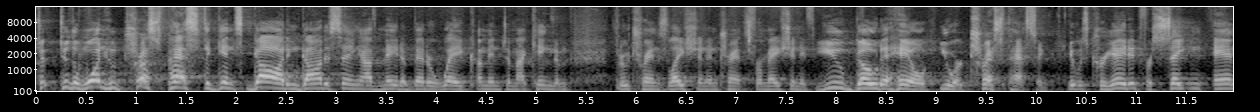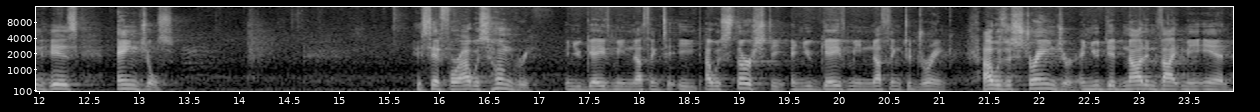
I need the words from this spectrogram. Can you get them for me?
to, to the one who trespassed against God. And God is saying, I've made a better way. Come into my kingdom through translation and transformation. If you go to hell, you are trespassing. It was created for Satan and his angels. He said, For I was hungry, and you gave me nothing to eat. I was thirsty, and you gave me nothing to drink. I was a stranger, and you did not invite me in.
